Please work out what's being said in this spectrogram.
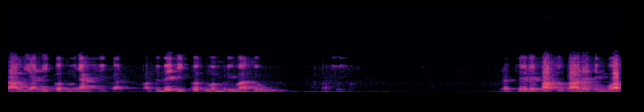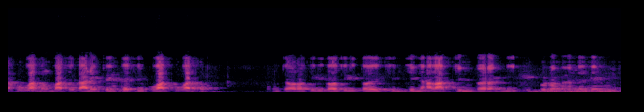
kalian ikut menyaksikan. Maksudnya ikut memberi masuk Ya jadi pasukannya sing kuat-kuat, pasukannya bengkes sing kuat-kuat. Cara cerita-cerita jin-jin Aladin bareng ini, gunung yang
